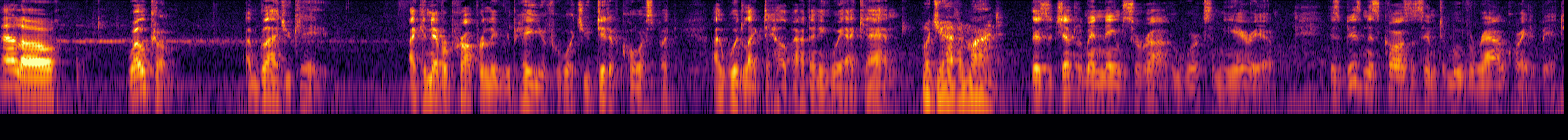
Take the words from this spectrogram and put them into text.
Hello. Welcome. I'm glad you came. I can never properly repay you for what you did, of course, but I would like to help out any way I can. What do you have in mind? There's a gentleman named Sarah who works in the area. His business causes him to move around quite a bit,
